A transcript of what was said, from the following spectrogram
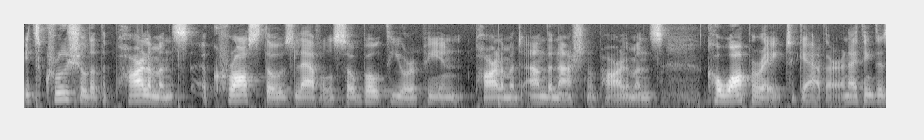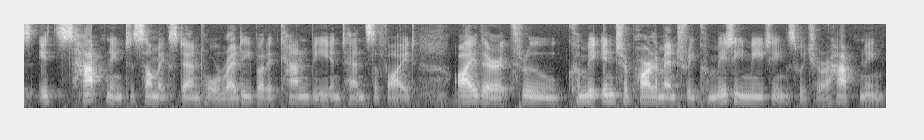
it's crucial that the parliaments across those levels, so both the European Parliament and the national parliaments, cooperate together. And I think it's happening to some extent already, but it can be intensified either through com- interparliamentary committee meetings, which are happening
